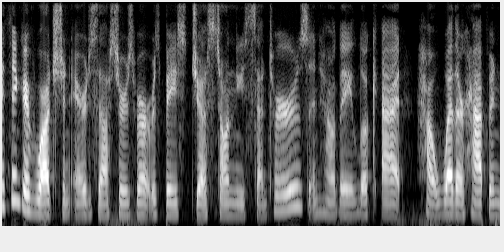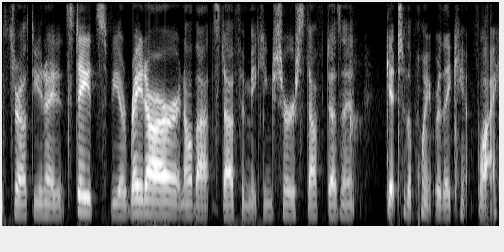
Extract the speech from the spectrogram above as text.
I think I've watched an air disasters where it was based just on these centers and how they look at how weather happens throughout the United States via radar and all that stuff and making sure stuff doesn't get to the point where they can't fly.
